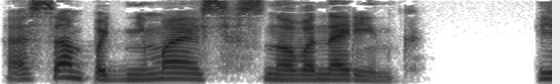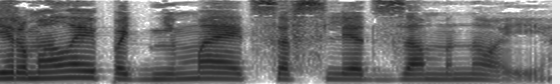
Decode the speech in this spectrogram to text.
а сам поднимаюсь снова на ринг. Ермолай поднимается вслед за мной.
